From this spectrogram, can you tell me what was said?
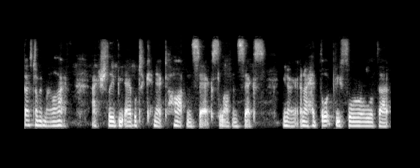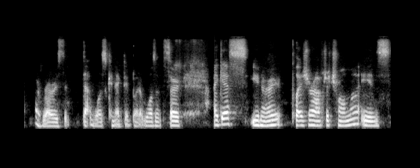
first time in my life, actually be able to connect heart and sex, love and sex you know, and I had thought before all of that arose that that was connected, but it wasn't. So I guess, you know, pleasure after trauma is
